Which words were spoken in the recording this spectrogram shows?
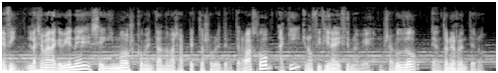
En fin, la semana que viene seguimos comentando más aspectos sobre teletrabajo aquí en Oficina 19. Un saludo de Antonio Rentero.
